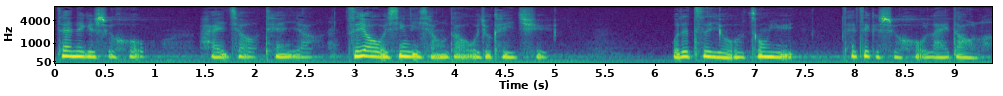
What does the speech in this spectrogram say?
在那个时候，海角天涯，只要我心里想到，我就可以去。我的自由终于在这个时候来到了。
